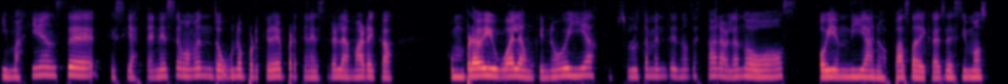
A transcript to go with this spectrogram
imagínense que si hasta en ese momento uno por querer pertenecer a la marca compraba igual, aunque no veías que absolutamente no te estaban hablando a vos, hoy en día nos pasa de que a veces decimos,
